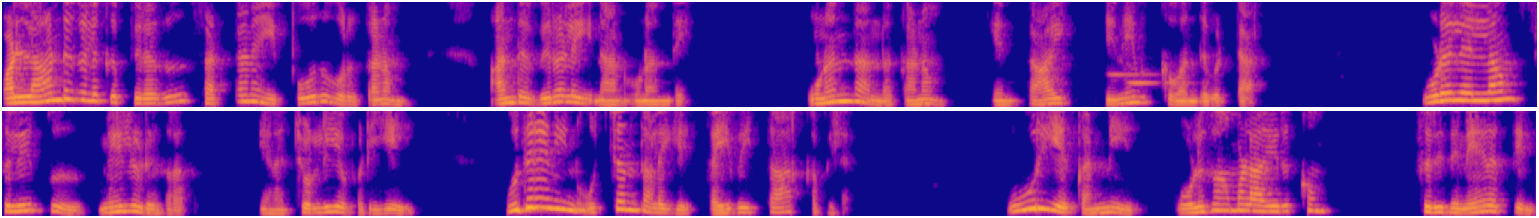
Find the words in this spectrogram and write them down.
பல்லாண்டுகளுக்கு பிறகு சட்டென இப்போது ஒரு கணம் அந்த விரலை நான் உணர்ந்தேன். உணர்ந்த அந்த கணம் என் தாய் நினைவுக்கு வந்துவிட்டார் உடலெல்லாம் சிலிர்ப்பு மேலிடுகிறது எனச் சொல்லியபடியே உதிரனின் உச்சந்தலையில் கை வைத்தார் கபிலர். ஊறிய கண்ணீர் ஒழுகாமலாயிருக்கும். சிறிது நேரத்தில்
